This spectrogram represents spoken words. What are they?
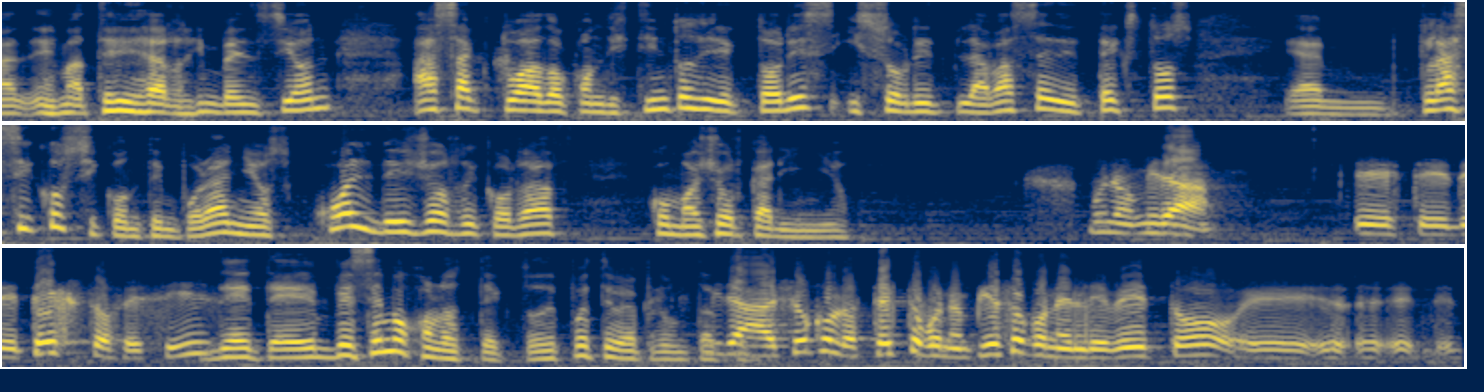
en materia de reinvención has actuado con distintos directores y sobre la base de textos em, clásicos y contemporáneos. ¿Cuál de ellos recordás con mayor cariño? Bueno, mira, este, de textos decís. De- empecemos con los textos, después te voy a preguntar. Mira, yo con los textos, bueno, empiezo con el de Beto, eh, eh, eh,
